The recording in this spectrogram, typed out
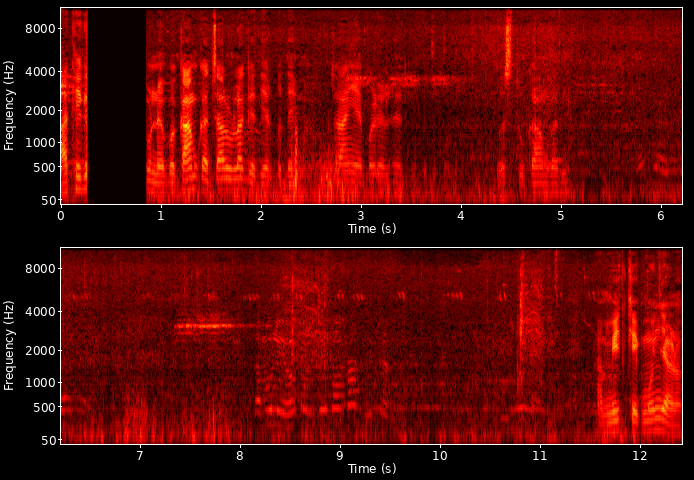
હાથી ને કામકાજ ચાલુ લાગે ત્યારે બધામાં અહીંયા પડેલ છે વસ્તુ કામકાજ આ મીત કેક મુંજાણો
